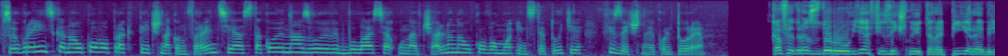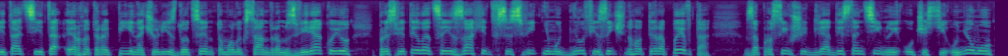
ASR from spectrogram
Всеукраїнська науково-практична конференція з такою назвою відбулася у навчально-науковому інституті фізичної культури. Кафедра здоров'я, фізичної терапії, реабілітації та ерготерапії на чолі з доцентом Олександром Звірякою присвятила цей захід Всесвітньому дню фізичного терапевта, запросивши для дистанційної участі у ньому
